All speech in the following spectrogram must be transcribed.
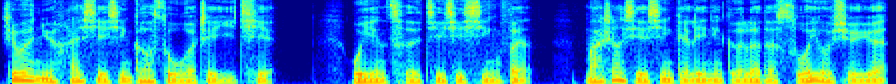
这位女孩写信告诉我这一切，我因此极其兴奋，马上写信给列宁格勒的所有学院，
